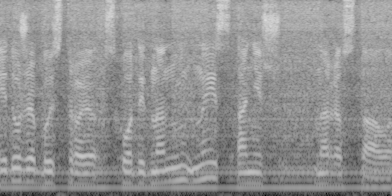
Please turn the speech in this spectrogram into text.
І дуже швидко сходить на низ, аніж наростало.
